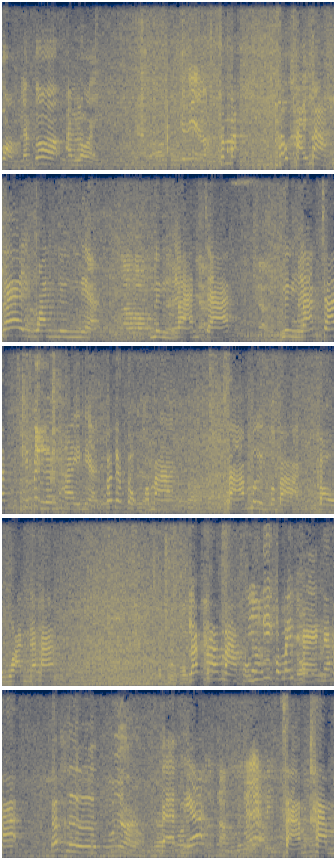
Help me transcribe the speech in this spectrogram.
กล่อมแล้วก็อร่อยทำไมเขาขายหมากได้วันหนึ่งเนี่ยหนึ่งล้านจาร์ดหนึ่งล้านจาร์ดคิดเป็นเงินไทยเนี่ยก็จะตกประมาณสามหมื่นกว่าบาทต่อวันนะคะ ราคาหมากของที่นี่ก็ไม่แพงนะคะ ก็คือแบบเนี้ยสามคำ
